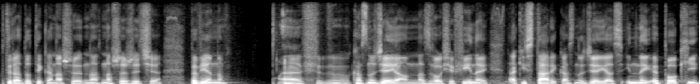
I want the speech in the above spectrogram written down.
która dotyka nasze, na, nasze życie. Pewien kaznodzieja, on nazywał się Finej, taki stary kaznodzieja z innej epoki,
